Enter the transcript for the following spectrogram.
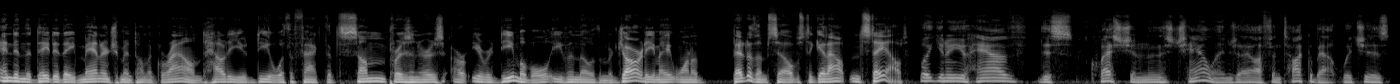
And in the day to day management on the ground, how do you deal with the fact that some prisoners are irredeemable, even though the majority may want to better themselves to get out and stay out? Well, you know, you have this question and this challenge I often talk about, which is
